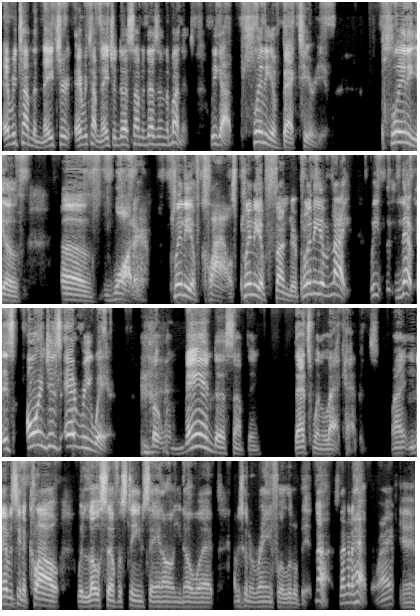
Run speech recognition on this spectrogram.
every time the nature every time nature does something, it does it in abundance. We got plenty of bacteria, plenty of of water, plenty of clouds, plenty of thunder, plenty of night. We never it's oranges everywhere. But when man does something, that's when lack happens, right? You never seen a cloud with low self esteem saying, "Oh, you know what? I'm just going to rain for a little bit." No, it's not going to happen, right? Yeah.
